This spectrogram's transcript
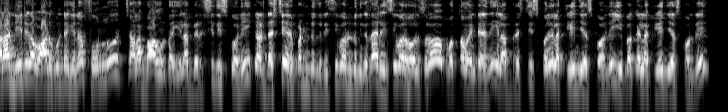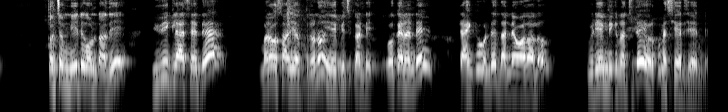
అలా నీట్గా వాడుకుంటే గిన ఫోన్లు చాలా బాగుంటాయి. ఇలా బ్రష్ తీసుకొని ఇక్కడ డస్ట్ ఏర్పడి ఉంటుంది రిసీవర్ ఉంటుంది కదా రిసీవర్ హోల్స్లో మొత్తం ఏంటనేది ఇలా బ్రష్ తీసుకొని ఇలా క్లీన్ చేసుకోండి ఈ పక్క ఇలా క్లీన్ చేసుకోండి. కొంచెం నీట్గా ఉంటుంది. యూవీ గ్లాస్ అయితే మరొకసారి చెప్తున్నాను వేయించకండి ఓకేనండి? థ్యాంక్ యూ అండి ధన్యవాదాలు. వీడియో మీకు నచ్చితే ఎవరికైనా షేర్ చేయండి.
